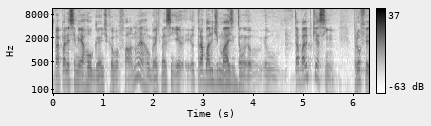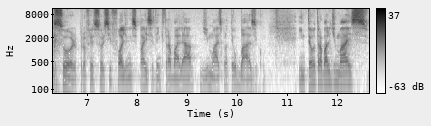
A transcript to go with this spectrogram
Vai parecer meio arrogante o que eu vou falar. Não é arrogante, mas assim, eu, eu trabalho demais, então eu, eu trabalho porque assim, professor, professor se fode nesse país. Você tem que trabalhar demais para ter o básico. Então eu trabalho demais,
